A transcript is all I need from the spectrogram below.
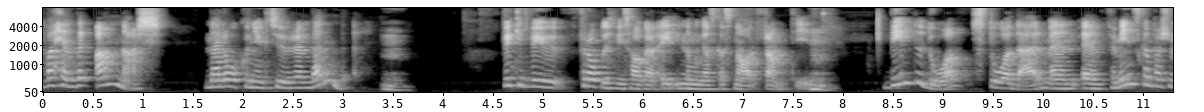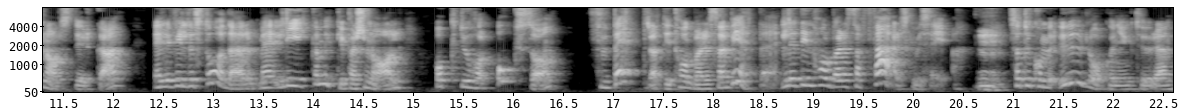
vad händer annars när lågkonjunkturen vänder? Mm. Vilket vi förhoppningsvis har inom en ganska snar framtid. Mm. Vill du då stå där med en, en förminskad personalstyrka eller vill du stå där med lika mycket personal och du har också förbättrat ditt hållbarhetsarbete, eller din hållbarhetsaffär ska vi säga. Mm. Så att du kommer ur lågkonjunkturen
